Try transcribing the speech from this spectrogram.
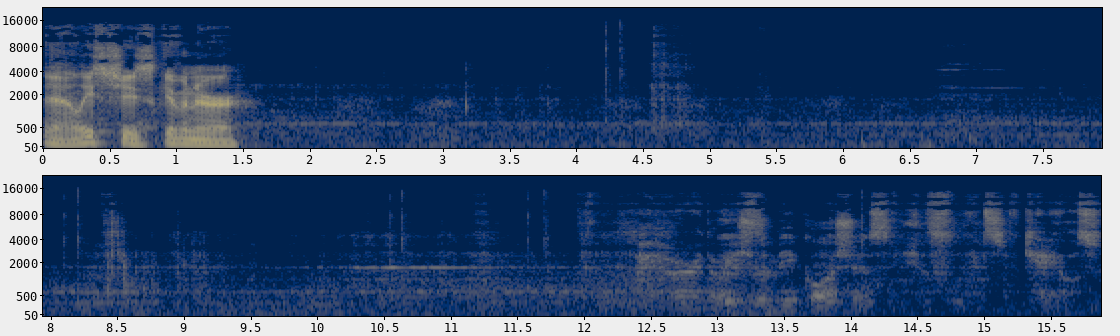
Yeah, at least she's given her cautious. Influence of chaos.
